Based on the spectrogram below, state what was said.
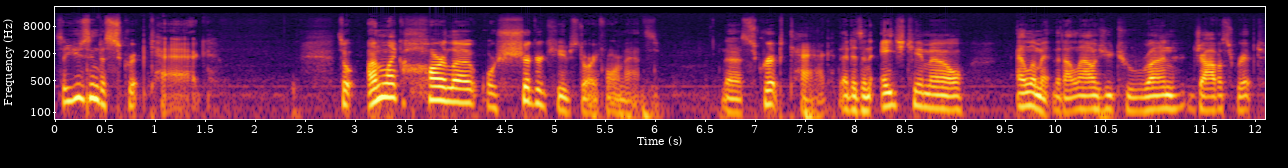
So using the script tag. So unlike Harlowe or SugarCube story formats, the script tag, that is an HTML element that allows you to run JavaScript.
